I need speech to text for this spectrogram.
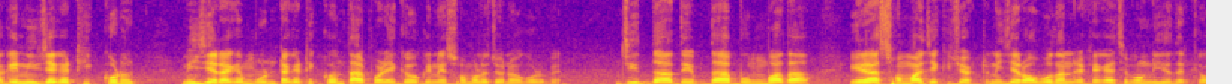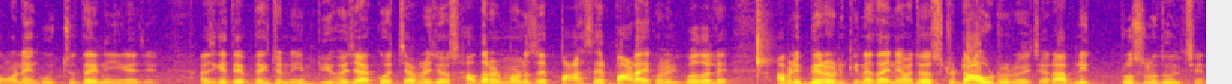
আগে নিজেকে ঠিক করুন, নিজের আগে মনটাকে ঠিক করুন, তারপর একে ওকে নিয়ে সমালোচনা করবেন। জিদ্দা, দেবদা, বুম্বাদা, এরা সমাজে কিছু একটা নিজের অবদান রেখে গেছে এবং নিজেদেরকে অনেক উচ্চতায় নিয়ে গেছে। আজকে দেবদা একজন এমপি হয়ে যা করছে, আমরা যেমন সাধারণ মানুষের পাশের পাড়ায় কোনো বিপদ হলে আপনি বেরোন কিনা তাই নিয়ে আমার যথেষ্ট ডাউট রয়েছে। আর আপনি প্রশ্ন তুলছেন।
